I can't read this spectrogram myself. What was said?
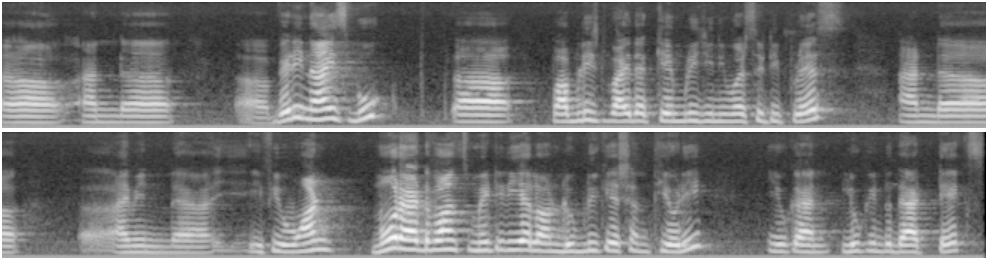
uh, and very nice book published by the Cambridge University Press. And I mean if you want more advanced material on lubrication theory you can look into that text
